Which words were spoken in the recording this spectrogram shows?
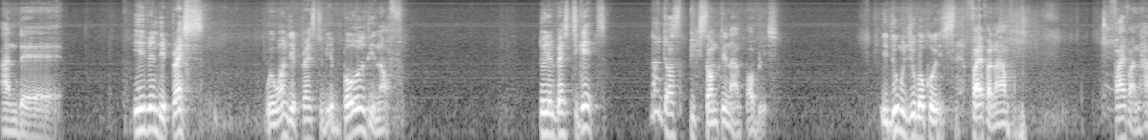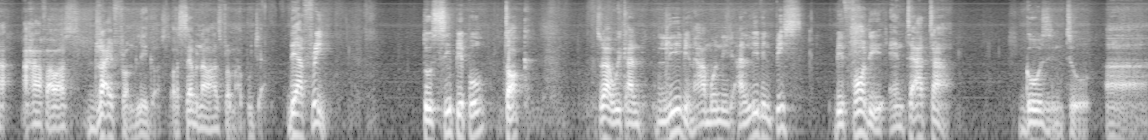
And uh, even the press, we want the press to be bold enough to investigate, not just pick something and publish. Idumuje Ugboko is five and a half five and a half, hours drive from Lagos or seven hours from Abuja. They are free to see people talk so that we can live in harmony and live in peace before the entire town goes into, uh,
